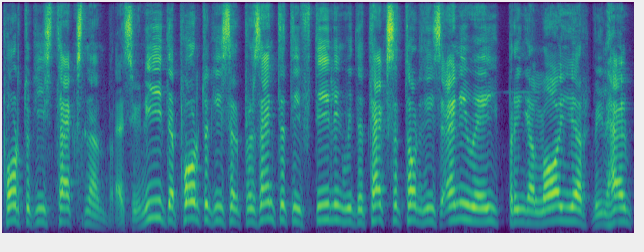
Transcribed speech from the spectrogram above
Portuguese tax number. As you need a Portuguese representative dealing with the tax authorities anyway, bring a lawyer will help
